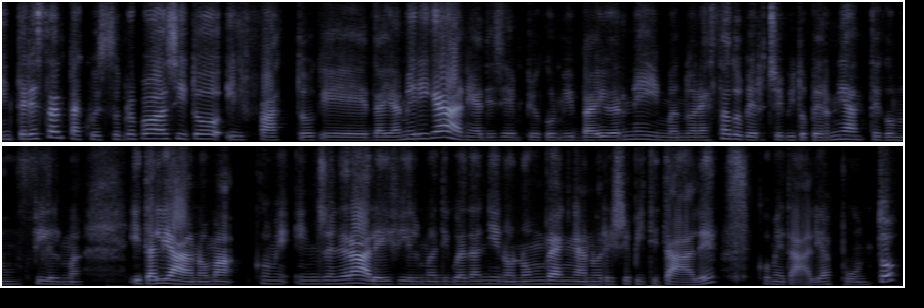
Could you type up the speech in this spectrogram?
Interessante a questo proposito il fatto che dagli americani, ad esempio Call Me By Your Name, non è stato percepito per niente come un film italiano, ma come in generale i film di Guadagnino non vengano recepiti tale, come tali appunto,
